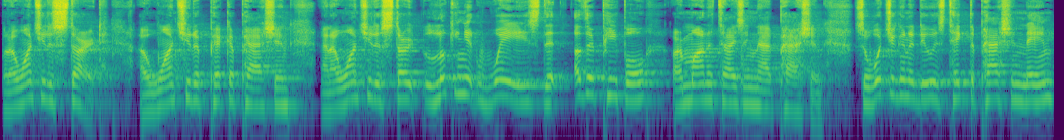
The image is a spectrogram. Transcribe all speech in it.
But I want you to start. I want you to pick a passion and I want you to start looking at ways that other people are monetizing that passion. So, what you're going to do is take the passion name,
